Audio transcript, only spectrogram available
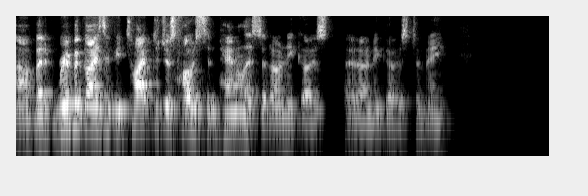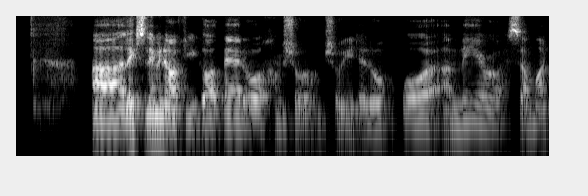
Uh, but remember, guys, if you type to just host and panelists, it only goes it only goes to me. Uh, Alexi, let me know if you got that, or I'm sure I'm sure you did, or or Amir or someone.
